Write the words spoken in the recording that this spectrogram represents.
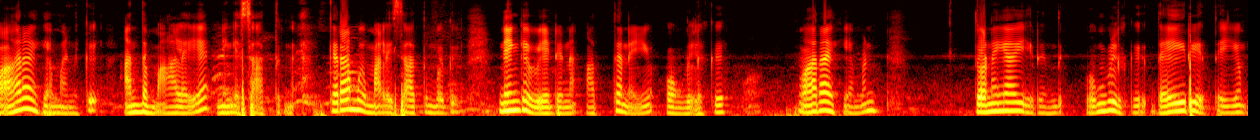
வாராகி அம்மனுக்கு அந்த மாலையை நீங்கள் சாத்துங்க. கிராம்பு மாலை சாத்தும்போது நீங்கள் வேண்டின அத்தனையும் உங்களுக்கு. வாராகி அம்மன் துணையாக இருந்து உங்களுக்கு தைரியத்தையும்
